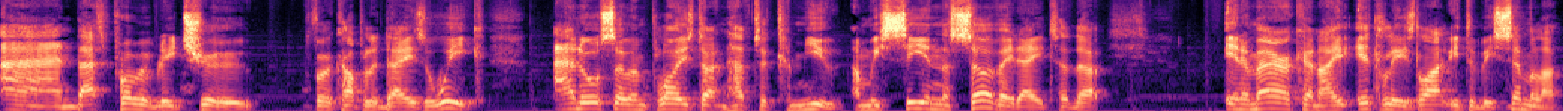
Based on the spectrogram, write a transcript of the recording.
And that's probably true for a couple of days a week. And also employees don't have to commute. And we see in the survey data that in america and italy is likely to be similar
